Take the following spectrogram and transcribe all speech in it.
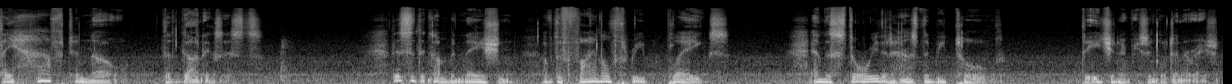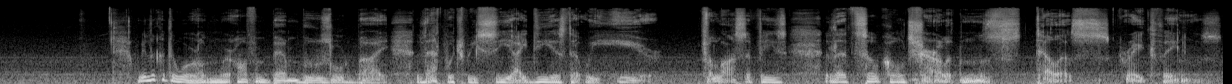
They have to know that God exists. This is the combination of the final three plagues and the story that has to be told to each and every single generation. We look at the world and we're often bamboozled by that which we see, ideas that we hear, philosophies that so called charlatans tell us great things.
